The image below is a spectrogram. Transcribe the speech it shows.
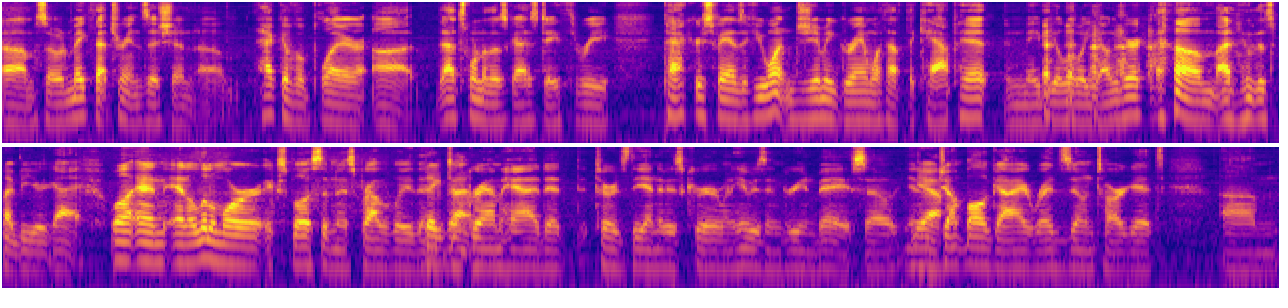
Um, so it would make that transition. Um, heck of a player. Uh, that's one of those guys, day three. Packers fans, if you want Jimmy Graham without the cap hit and maybe a little younger, um, I think this might be your guy. Well, and, and a little more explosiveness probably than, than. Graham had at, towards the end of his career when he was in Green Bay. So, you know, Yeah. jump ball guy, red zone target, um,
